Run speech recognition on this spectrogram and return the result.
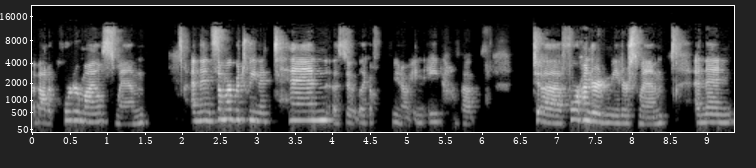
about a quarter mile swim, and then somewhere between a 10, uh, so like a you know an eight, uh, uh, 400 meter swim, and then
